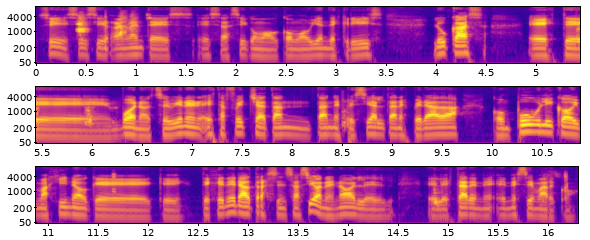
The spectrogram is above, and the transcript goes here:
Sí, sí, sí, realmente es, es así como, como bien describís, Lucas. Este, bueno, se viene esta fecha tan, tan especial, tan esperada, con público, imagino que, te genera otras sensaciones, ¿no? El, estar en, ese marco.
